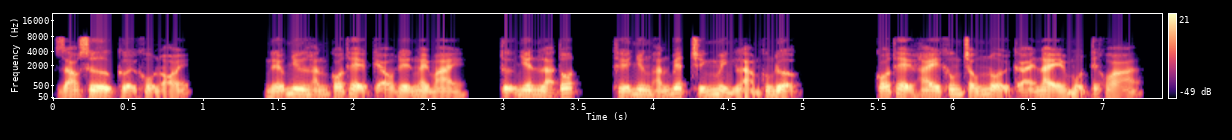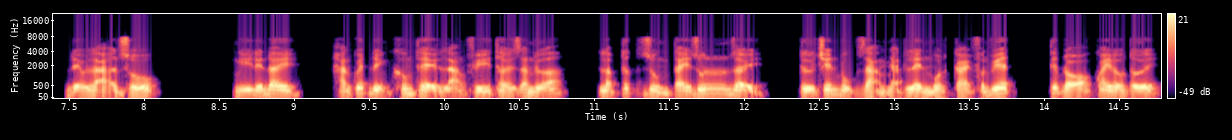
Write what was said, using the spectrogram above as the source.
Giáo sư cười khổ nói. Nếu như hắn có thể kéo đến ngày mai, tự nhiên là tốt, thế nhưng hắn biết chính mình làm không được. Có thể hay không chống nổi cái này một tiết khóa, đều là ẩn số. Nghĩ đến đây, hắn quyết định không thể lãng phí thời gian nữa, lập tức dùng tay run rẩy, từ trên bục giảng nhặt lên một cái phấn viết, tiếp đó quay đầu tới,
